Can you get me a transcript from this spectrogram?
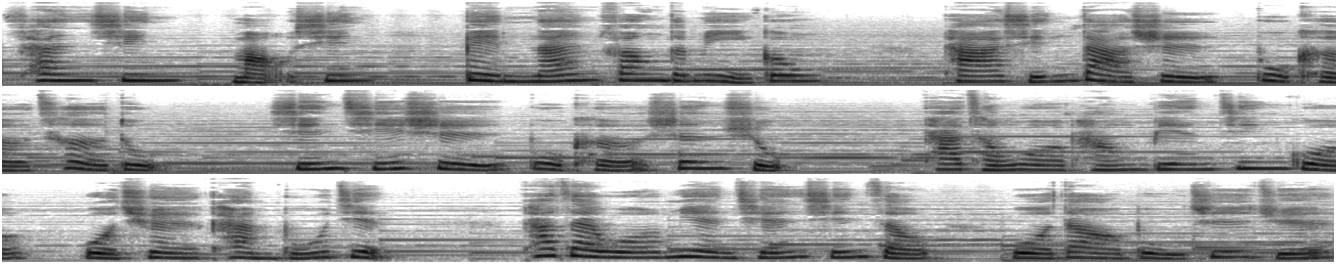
参星、昴星。并南方的密宫，他行大事不可测度，行其事不可申数。他从我旁边经过，我却看不见；他在我面前行走，我倒不知觉。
